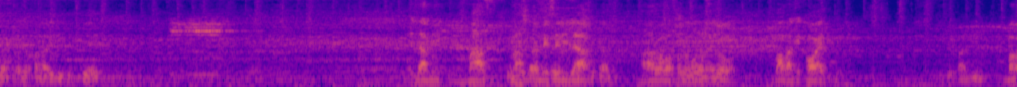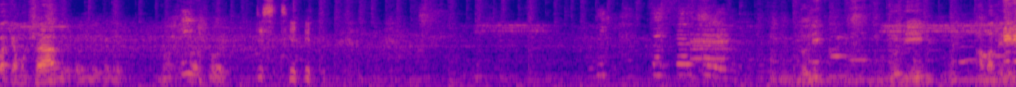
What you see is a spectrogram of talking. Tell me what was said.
রাস্তাটা পাহাড়ি দিক দিয়ে। এই যে আমি মাছ মাছটা বেছে নিলাম। আর বাবা ছোট মানুষ তো বাবাকে খাওয়াই দিবে। পানি। বাবা কেমন স্বাদ এখানে মাছ চাষ হয়। যদি যদি আমাদের এই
